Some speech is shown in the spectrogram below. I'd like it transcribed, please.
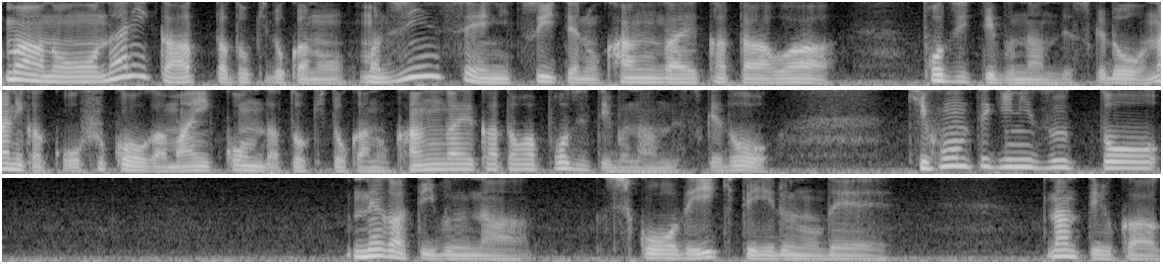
まああの、何かあった時とかの、まあ人生についての考え方は、ポジティブなんですけど、何かこう不幸が舞い込んだ時とかの考え方はポジティブなんですけど、基本的にずっとネガティブな思考で生きているので、なんていうか、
